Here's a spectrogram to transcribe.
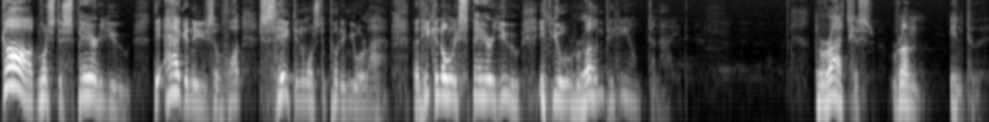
God wants to spare you the agonies of what Satan wants to put in your life. But he can only spare you if you run to him tonight. The righteous run into it.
